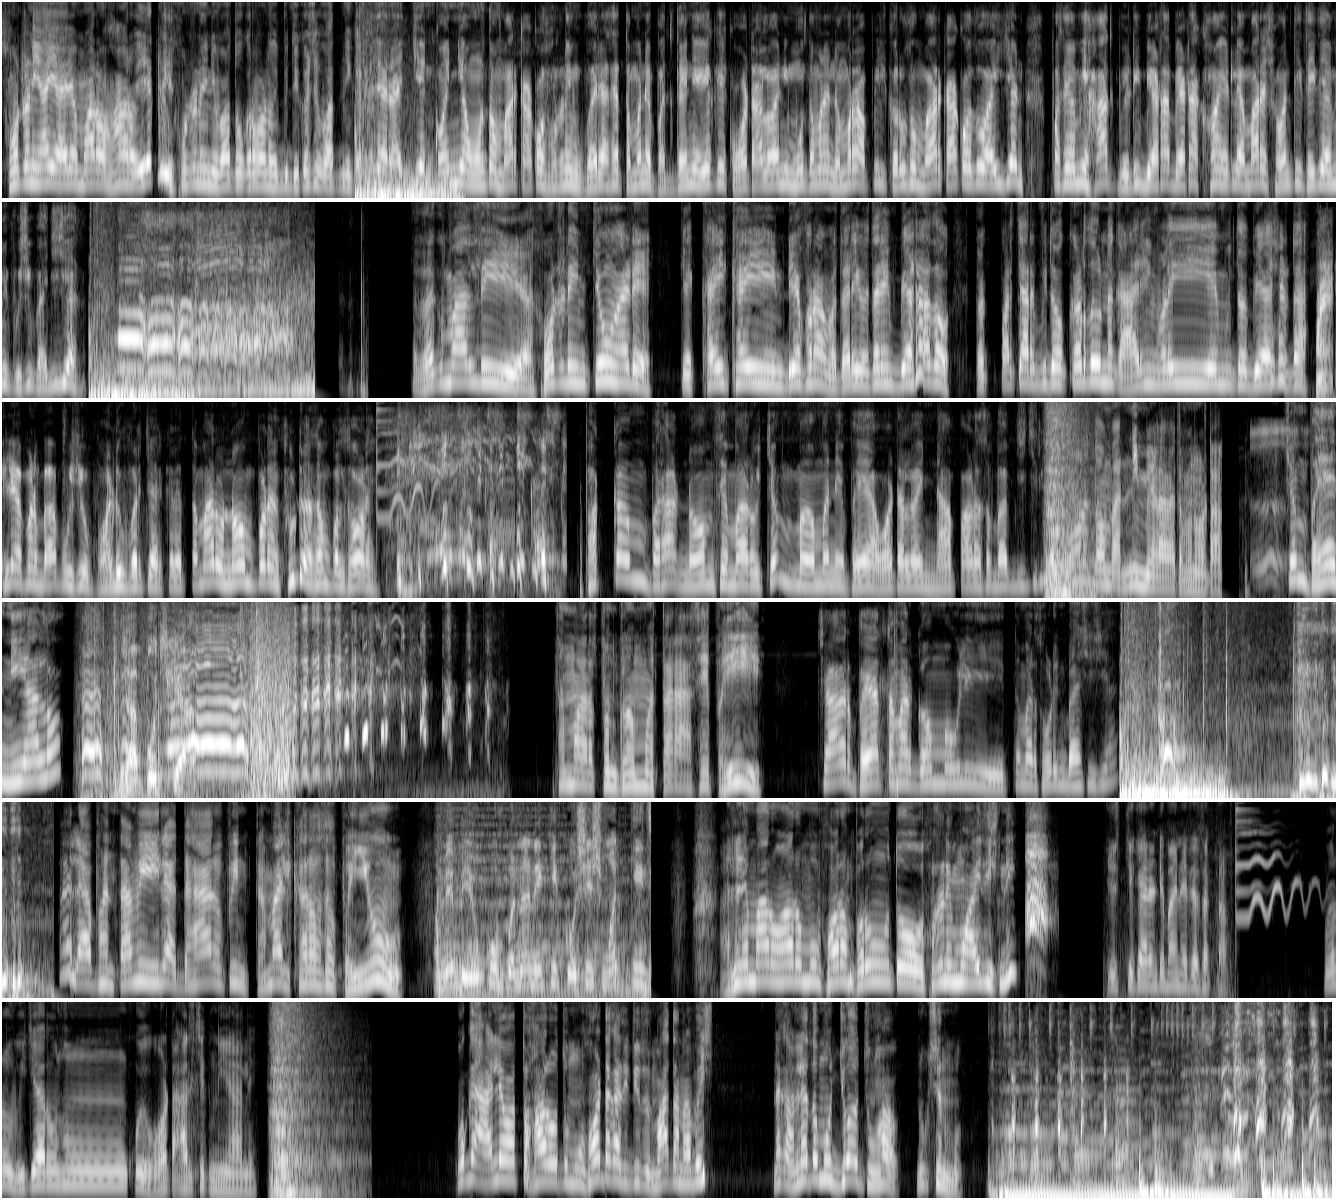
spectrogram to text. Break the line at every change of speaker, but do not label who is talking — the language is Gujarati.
સોટણી આઈ અરે મારો હારો એકલી સોટણીની વાતો કરવાનો બીજી કશું વાત નહીં કરે.
એટલે રાજ્ય કોન્યા હું તો માર કાકો સોટણી ઊભા રહ્યા છે તમને બધાને એક એક વોટ હાલવાની હું તમને નમ્ર અપીલ કરું છું માર કાકો તો આવી જાય ને પછી અમે હાથ ભેટી બેઠા બેઠા ખાય એટલે અમારે શાંતિ થઈ જાય અમે પૂછી ભાજી ગયા.
રગમાલદી સોટણી ચું હેડે? કે ખાઈ ખાઈ ડેફરા વધારે વધારે બેઠા તો પ્રચાર બીજો કરતો ને કે હારી વળી એમ તો બે શટા
એટલે પણ બાપુ શું ભાડું પ્રચાર કરે? તમારું નામ પડે છૂટો સંપલ છોડે ભક્કમ ભરાટ નામ છે મારું. ચમ મને ભયા હોટલ વાઈ ના પાડો છો બાપજી જી
કોણ તો અમાર નહીં મેળાવે તમને હોટલ?
ચમ ભયા નહીં આલો?
જા પૂછ કે
તમારા પણ ગામમાં તરા છે ભાઈ.
ચાર ભયા તમારા ગામમાં ઓલી તમારે છોડીને બાસી છે
અલા પણ તમે ઇલા દારૂ પીને ધમાલ કરો છો ભઈયું
हमें बेवकूफ बनाने की कोशिश मत कीजिए
હલે મારું હારું હું ફોર્મ ભરું તો ચૂંટણી હું આવી દઈશ નહીં
इसकी गारंटी मैं नहीं दे सकता
મારું વિચારું છું કોઈ હોટ હાલશે કે નહીં હાલે ઓકે હાલે હોત તો સારું તો હું સો ટકા દીધી તો માતા ના બઈશ ના હલે તો હું જો જ છું હાવ નુકસાનમાં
